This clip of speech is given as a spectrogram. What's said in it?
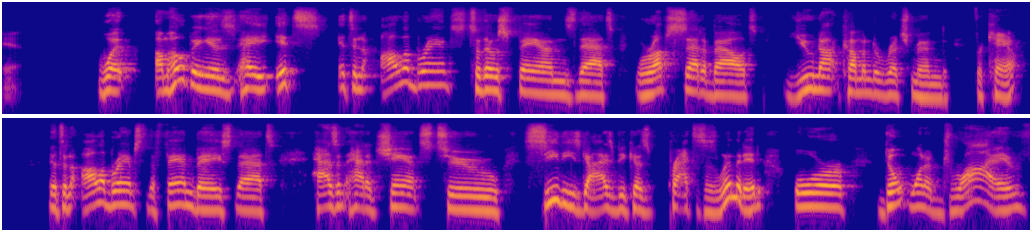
Yeah. What I'm hoping is, hey, it's it's an olive branch to those fans that were upset about you not coming to Richmond for camp. It's an olive branch to the fan base that hasn't had a chance to see these guys because practice is limited or don't want to drive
